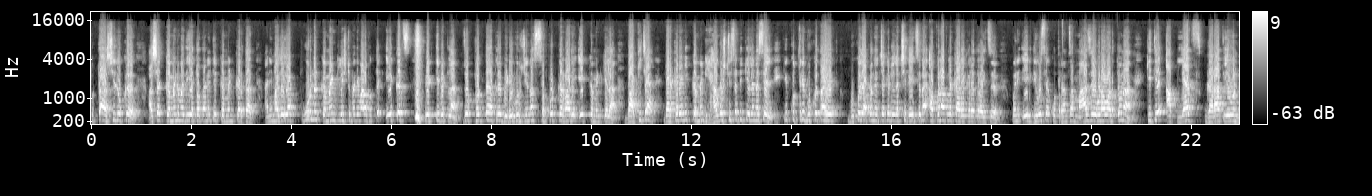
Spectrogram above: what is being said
फक्त अशी लोक अशा कमेंटमध्ये येतात आणि ते कमेंट करतात. आणि माझ्या या पूर्ण कमेंट लिस्टमध्ये मला फक्त एकच व्यक्ती भेटला. जो फक्त आपल्या भिडे गुरुजींना सपोर्ट करणारे एक कमेंट केला. बाकीच्या दारकऱ्यांनी कमेंट ह्या गोष्टीसाठी केलं नसेल की कुत्रे भुकत आहेत. भुकले आपण त्यांच्याकडे लक्ष द्यायचं नाही. आपण आपलं कार्य करत राहायचं. पण एक दिवस या कुत्र्यांचा माज एवढा वाढतो ना की ते आपल्याच घरात येऊन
